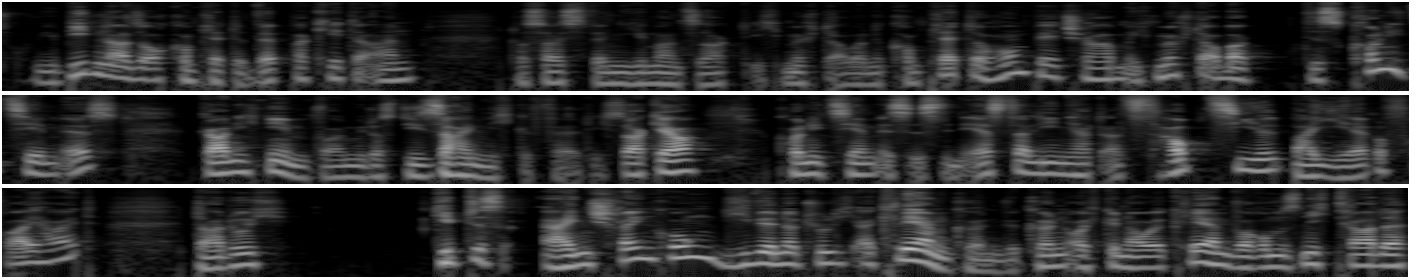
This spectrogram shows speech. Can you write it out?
So, wir bieten also auch komplette Webpakete an. Das heißt, wenn jemand sagt, ich möchte aber eine komplette Homepage haben, ich möchte aber das Conny CMS gar nicht nehmen, weil mir das Design nicht gefällt. Ich sage ja, Conny CMS ist in erster Linie hat als Hauptziel Barrierefreiheit. Dadurch gibt es Einschränkungen, die wir natürlich erklären können. Wir können euch genau erklären, warum es nicht gerade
